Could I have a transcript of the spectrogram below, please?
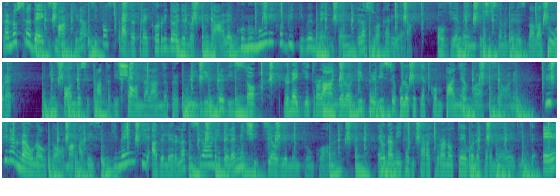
la nostra Dex macchina si fa strada tra i corridoi dell'ospedale con un unico obiettivo in mente, la sua carriera. Ovviamente ci sono delle sbavature. In fondo si tratta di Shondaland, per cui l'imprevisto non è dietro l'angolo, l'imprevisto è quello che ti accompagna a colazione. Cristina non è un automa, ha dei sentimenti, ha delle relazioni, delle amicizie e ovviamente un cuore. È un'amica di caratura notevole per Meredith e,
